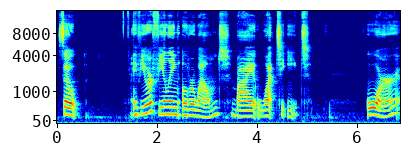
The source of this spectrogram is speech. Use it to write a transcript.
So, if you are feeling overwhelmed by what to eat, or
